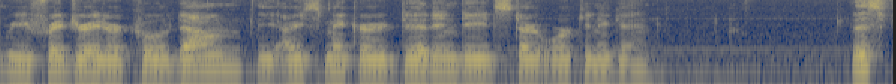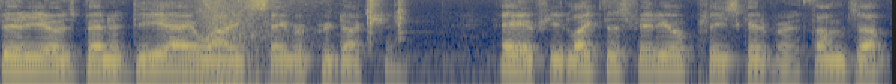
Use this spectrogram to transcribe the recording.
refrigerator cooled down, the ice maker did indeed start working again. This video has been a DIY Saver production. Hey, if you like this video, please give it a thumbs up.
